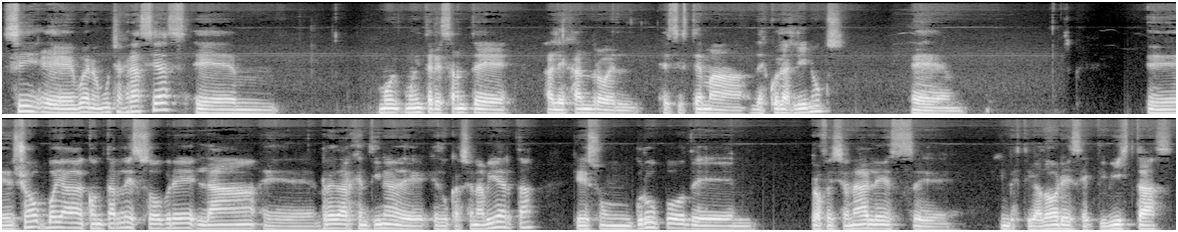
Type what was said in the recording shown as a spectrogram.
Sí, eh, bueno, muchas gracias. Em, muy, muy interesante, Alejandro, el, el sistema de escuelas Linux. Eh, eh, yo voy a contarles sobre la eh, Red Argentina de Educación Abierta, que es un grupo de profesionales, investigadores y activistas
